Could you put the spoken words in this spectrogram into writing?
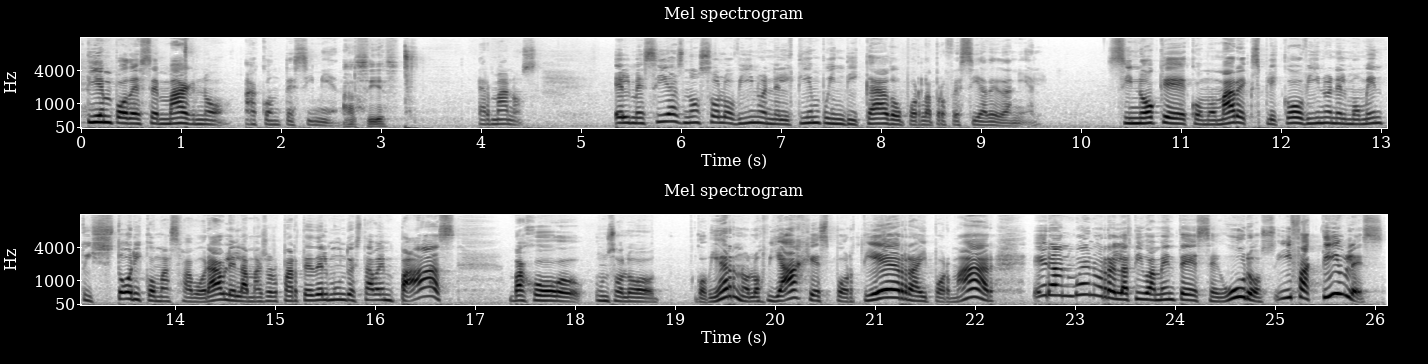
tiempo de ese magno acontecimiento. Así es. Hermanos, el Mesías no solo vino en el tiempo indicado por la profecía de Daniel, sino que, como Mar explicó, vino en el momento histórico más favorable. La mayor parte del mundo estaba en paz bajo un solo gobierno. Los viajes por tierra y por mar eran, bueno, relativamente seguros y factibles.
